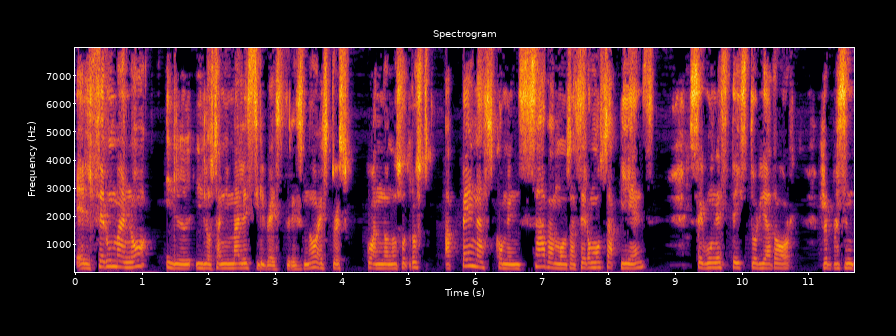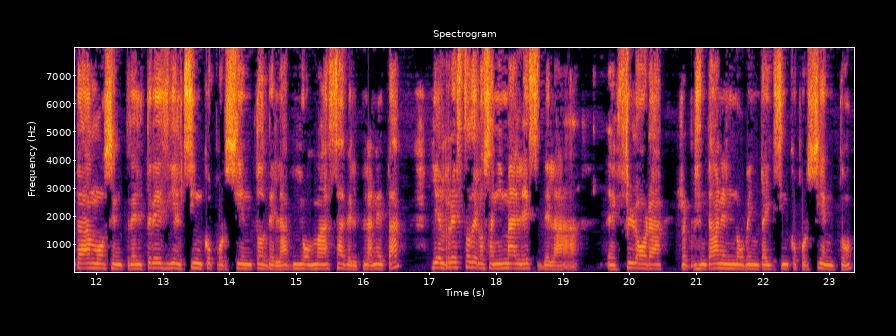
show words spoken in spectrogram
el ser humano y, los animales silvestres, ¿no? Esto es cuando nosotros apenas comenzábamos a ser Homo sapiens, según este historiador, representábamos entre el 3 y el 5% de la biomasa del planeta y el resto de los animales de la eh, flora representaban el 95%,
